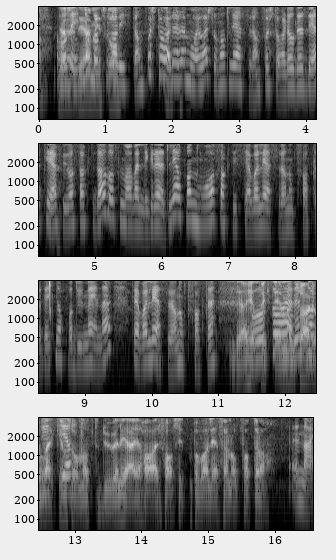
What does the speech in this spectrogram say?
ja. Det, og det er ikke nok at journalistene forstår det, det må jo være sånn at leserne forstår det. Og det er det PFU har sagt i dag, og som var veldig gledelig, at man må faktisk se hva leserne oppfatter. Det er ikke nok hva du mener, det er hva leserne oppfatter. Det er helt og riktig, men så er det jo verken sånn at du eller jeg har fasiten på hva leseren oppfatter, da. Eh, nei,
